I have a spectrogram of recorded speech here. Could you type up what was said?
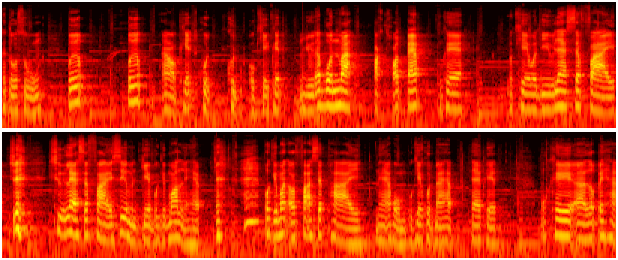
กระตัวสูงปึ๊บปึ๊บอ้าวเพชรขุดขุดโอเคเพชรมันอยู่ด้านบนว่ะปักทอดแป๊บโอเคโอเควันดีแร่เซฟไฟชื่อชื่อแร่เซฟไฟชื่อเหมือนเกมโปเกมอนเลยครับโปเกมอนอัลฟาเซฟไฟนะครับผมโอเคขุดมาครับแร่เพชร โอเคอ่าเราไปหา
